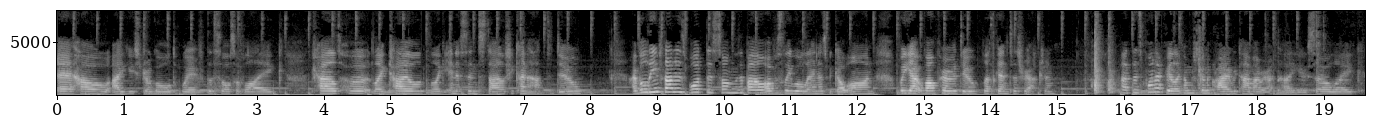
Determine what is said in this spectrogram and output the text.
uh, how IU struggled with the sort of like childhood, like child, like innocent style she kind of had to do. I believe that is what this song is about. Obviously we'll learn as we go on. But yeah, without further ado, let's get into this reaction. At this point I feel like I'm just gonna cry every time I react to IU, so like...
